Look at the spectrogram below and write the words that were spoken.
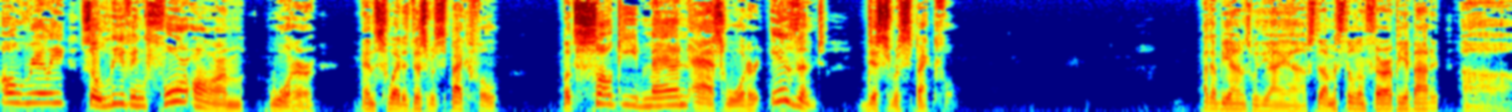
Oh, really? So leaving forearm water and sweat is disrespectful, but soggy man ass water isn't disrespectful. I gotta be honest with you. I uh, still I'm still in therapy about it. Uh,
